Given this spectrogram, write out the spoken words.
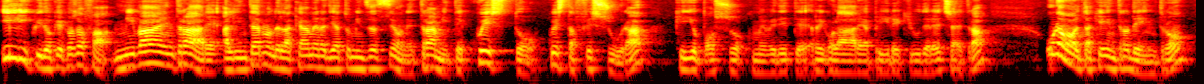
il liquido che cosa fa? Mi va a entrare all'interno della camera di atomizzazione tramite questo, questa fessura, che io posso, come vedete, regolare, aprire, chiudere, eccetera. Una volta che entra dentro,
